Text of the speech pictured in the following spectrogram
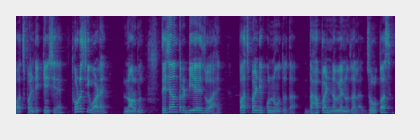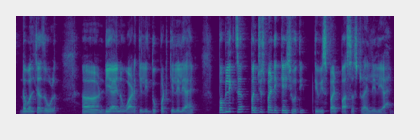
पाच पॉईंट एक्क्याऐंशी आहे. थोडीशी वाढ आहे. नॉर्मल. त्याच्यानंतर डी आय जो आहे पाच पॉईंट एकोणनव्वद होता. दहा पॉईंट नव्याण्णव झाला. जवळपास डबलच्या जवळ डी आयनं वाढ केली दुप्पट केलेली आहे. पब्लिकचं पंचवीस पॉईंट एक्क्याऐंशी होती. ती वीस पॉईंट पासष्ट राहिलेली आहे.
